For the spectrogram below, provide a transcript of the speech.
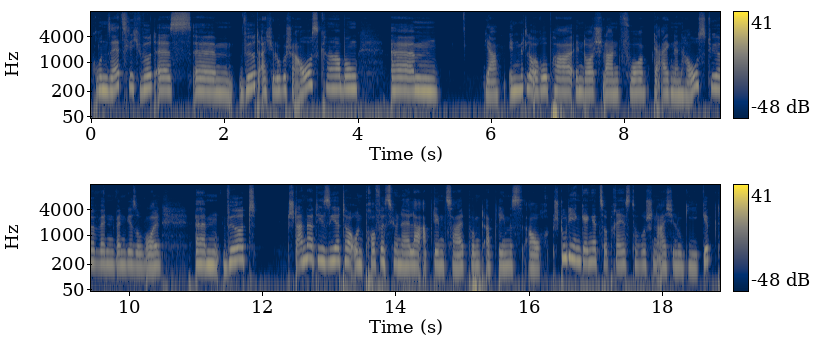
grundsätzlich wird es, ähm, wird archäologische Ausgrabung ähm, ja, in Mitteleuropa, in Deutschland vor der eigenen Haustür, wenn, wenn wir so wollen, ähm, wird standardisierter und professioneller ab dem Zeitpunkt, ab dem es auch Studiengänge zur prähistorischen Archäologie gibt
